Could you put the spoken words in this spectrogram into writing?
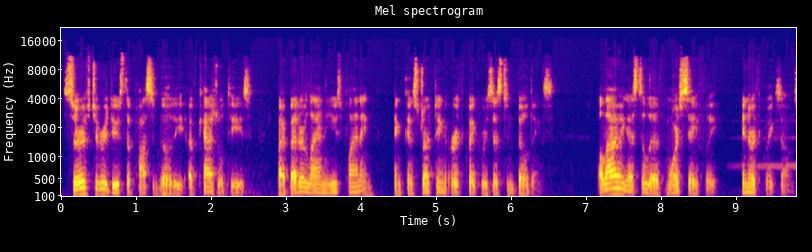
serves to reduce the possibility of casualties by better land use planning and constructing earthquake resistant buildings, allowing us to live more safely in earthquake zones.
